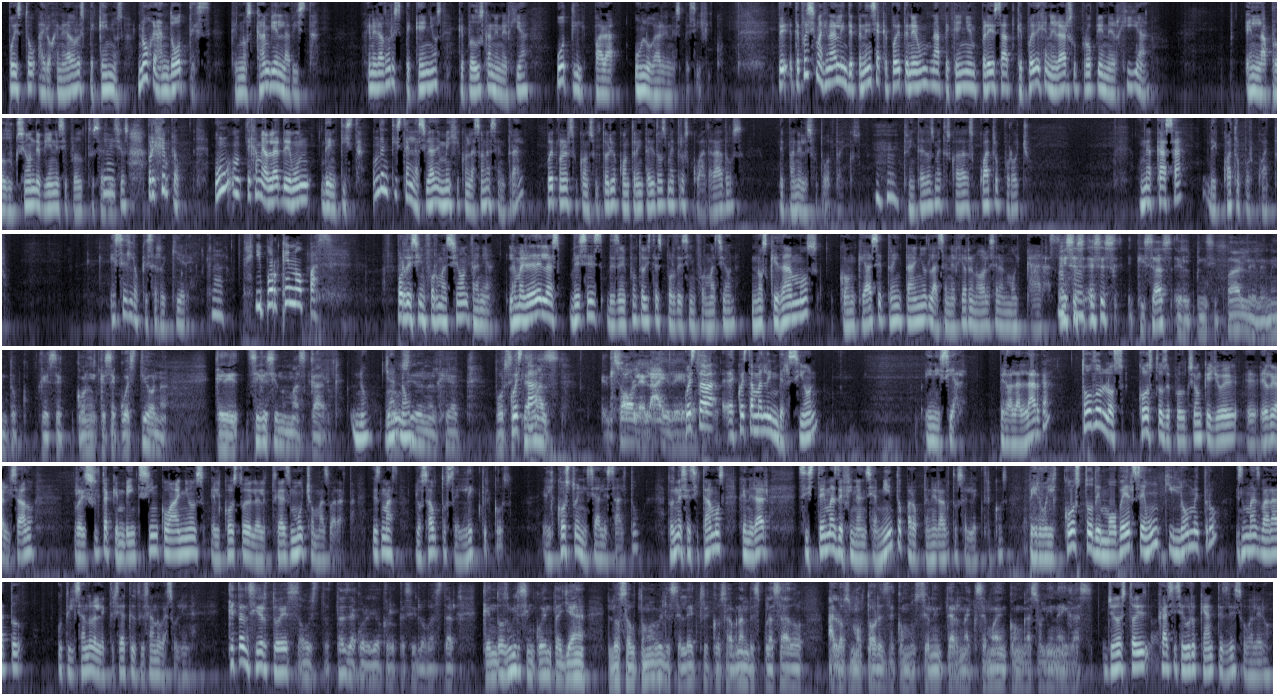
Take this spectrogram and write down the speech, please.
puesto aerogeneradores pequeños, no grandotes, que nos cambien la vista generadores pequeños que produzcan energía útil para un lugar en específico. te, te puedes imaginar la independencia que puede tener una pequeña empresa que puede generar su propia energía en la producción de bienes y productos y servicios. Por ejemplo, un- un- déjame hablar de un dentista. Un dentista en la Ciudad de México, en la zona central, puede poner su consultorio con 32 metros cuadrados de paneles fotovoltaicos. 32 metros cuadrados, 4 por 8. Una casa de 4 por 4. Ese es lo que se requiere. Claro. ¿Y por qué no pasa? Por desinformación, Tania. La mayoría de las veces, desde mi punto de vista, es por desinformación. Nos quedamos con que hace 30 años las energías renovables eran muy caras. Ese es, ese es quizás el principal elemento que se, con el que se cuestiona que sigue siendo más caro. No, ya no. producir energía por Cuesta- sistemas, el sol, el aire. Cuesta, eh, cuesta más la inversión inicial, pero a la larga, todos los costos de producción que yo he, eh, he realizado, resulta que en 25 años el costo de la electricidad es mucho más barata. Es más, los autos eléctricos, el costo inicial es alto, entonces necesitamos generar sistemas de financiamiento para obtener autos eléctricos, pero el costo de moverse un kilómetro es más barato utilizando la electricidad que utilizando gasolina. ¿Qué tan cierto es, o est- estás de acuerdo, yo creo que sí lo va a estar, que en 2050 ya los automóviles eléctricos habrán desplazado a los motores de combustión interna que se mueven con gasolina y gas? Yo estoy casi seguro que antes de eso, Valero.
